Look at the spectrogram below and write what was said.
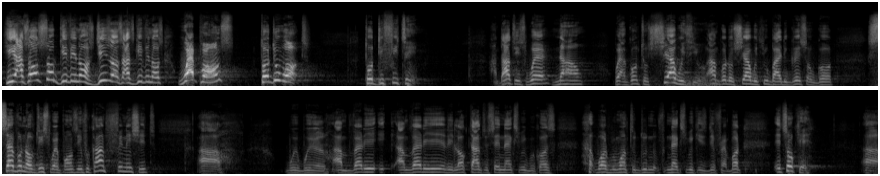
he has also given us, Jesus has given us weapons to do what? To defeat him. And that is where now we are going to share with you. I'm going to share with you by the grace of God seven of these weapons. If we can't finish it, uh, we will. I'm very, I'm very reluctant to say next week because what we want to do next week is different. But it's okay. Uh,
